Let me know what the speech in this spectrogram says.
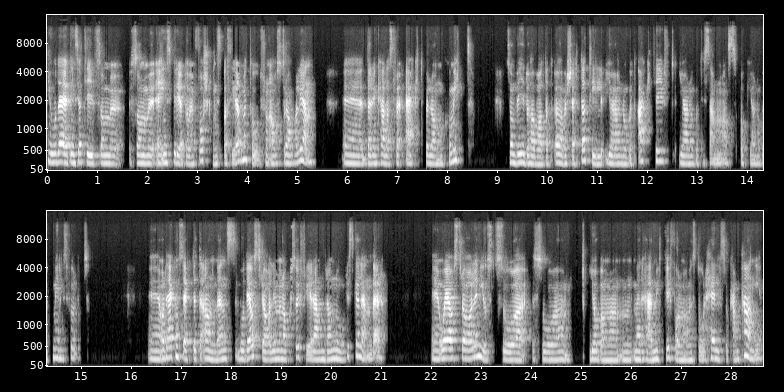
jo, det är ett initiativ som, som är inspirerat av en forskningsbaserad metod från Australien eh, där den kallas för Act Belong Commit som vi då har valt att översätta till gör något aktivt, gör något tillsammans och gör något meningsfullt. Eh, och det här konceptet används både i Australien men också i flera andra nordiska länder. Eh, och i Australien just så, så jobbar man med det här mycket i form av en stor hälsokampanj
